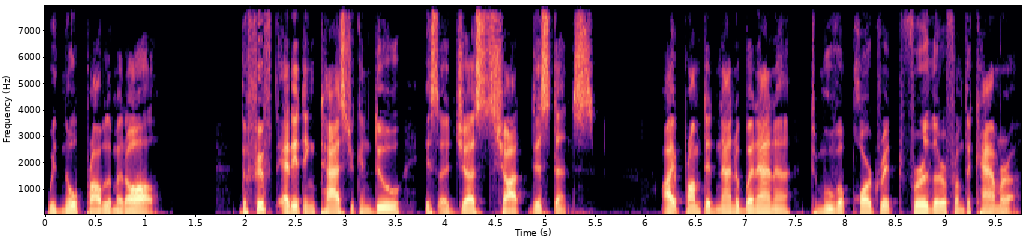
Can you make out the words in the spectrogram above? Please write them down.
with no problem at all. The fifth editing task you can do is adjust shot distance. I prompted Nano Banana to move a portrait further from the camera,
